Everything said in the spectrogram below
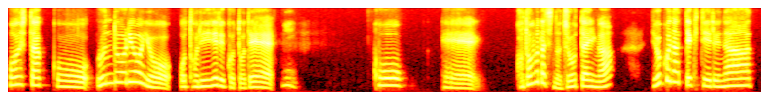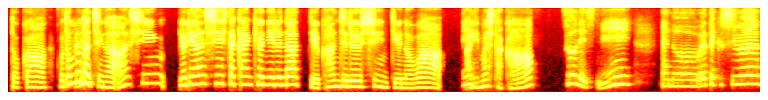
こうした、こう、運動療養を取り入れることでうん、こう、えー子供たちの状態が良くなってきているなとか、子供たちが安心、より安心した環境にいるなっていう感じるシーンっていうのはありましたか？そうですね。あの、私は、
